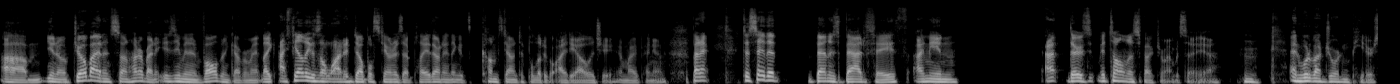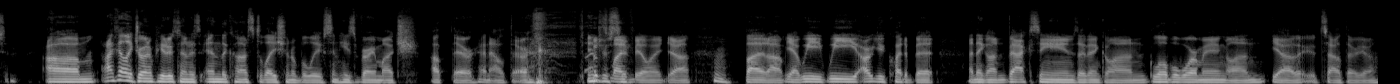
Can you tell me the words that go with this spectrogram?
um, you know, Joe Biden's son, Hunter Biden, isn't even involved in government. Like I feel like there's a lot of double standards at play there. And I think it comes down to political ideology, in my opinion. But I, to say that Ben is bad faith, I mean, I, there's it's all in a spectrum, I would say, yeah. And what about Jordan Peterson? Um, I feel like Jordan Peterson is in the constellation of beliefs, and he's very much up there and out there. That's my feeling, yeah. But um, yeah, we we argue quite a bit. I think on vaccines, I think on global warming, on yeah, it's out there, yeah.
